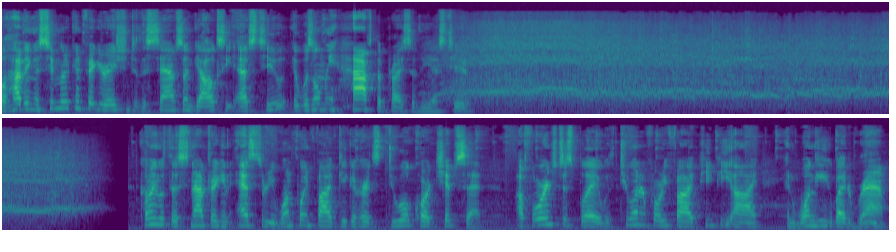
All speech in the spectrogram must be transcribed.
While having a similar configuration to the Samsung Galaxy S2, it was only half the price of the S2. Coming with the Snapdragon S3 1.5 GHz dual core chipset, a 4 inch display with 245 ppi and 1GB of RAM,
